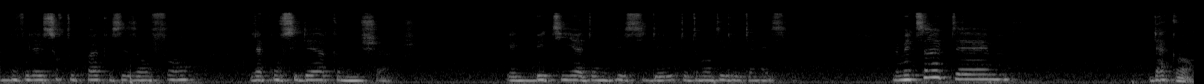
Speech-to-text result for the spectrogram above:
Elle ne voulait surtout pas que ses enfants la considèrent comme une charge. Et Betty a donc décidé de demander l'euthanasie. Le médecin était d'accord.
